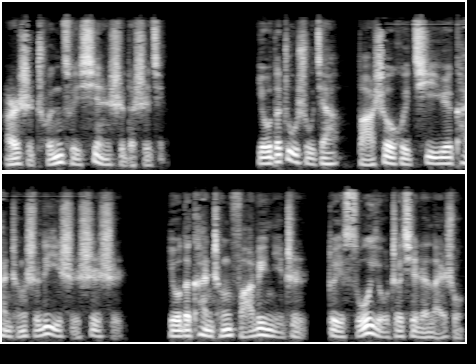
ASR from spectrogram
而是纯粹现实的事情。有的著述家把社会契约看成是历史事实，有的看成法律拟制。对所有这些人来说，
